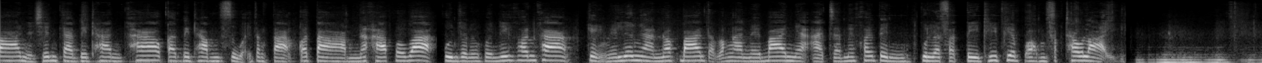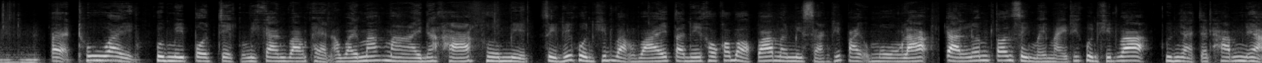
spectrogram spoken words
บ้าน อย่างเช่น การไปทานข้าวการไปทำสวยต่างๆ ก็ตามนะคะ เพราะว่าคุณจะเป็นคนที่ค่อนข้างเก่งในเรื่องงานนอกบ้าน แต่ว่างานในบ้านเนี่ยอาจจะไม่ค่อยเป็นกุลสตรีที่เพียบพร้อมสักเท่าไหร่แปดถ้วยคุณมีีโปรเจกต์มีการวางแผนเอาไว้มากมายนะคะเฮอร์มิตสิ่งที่คุณคิดหวังไว้ ตอนนี้เขาก็บอกว่ามันมีแสงที่ปลายอุโมงค์ละ การเริ่มต้นสิ่งใหม่ ๆ ที่คุณคิดว่าคุณอยากจะทำเนี่ย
